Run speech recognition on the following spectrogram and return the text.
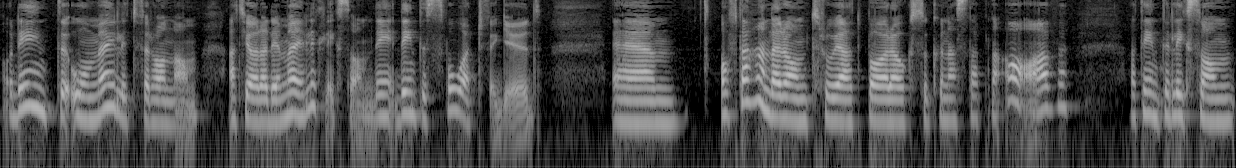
Och det är inte omöjligt för honom att göra det möjligt. Liksom. Det, det är inte svårt för Gud. Um, ofta handlar det om, tror jag, att bara också kunna slappna av. Att inte liksom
